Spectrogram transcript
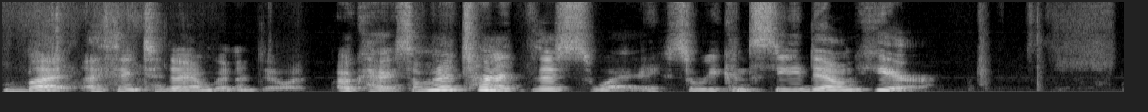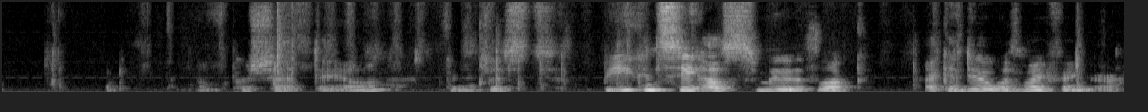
But I think today I'm going to do it. Okay, so I'm going to turn it this way so we can see down here. I'll push that down. Just But you can see how smooth. Look, I can do it with my finger.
